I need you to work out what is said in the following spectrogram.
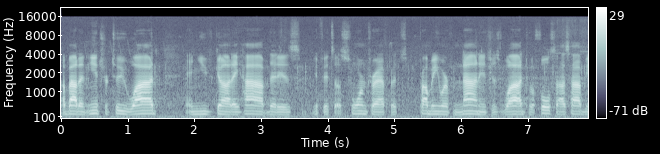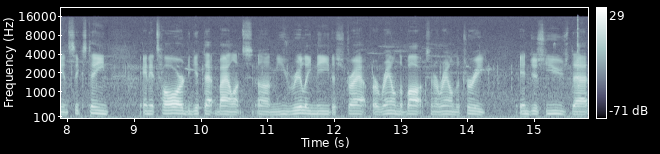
about an inch or two wide and you've got a hive that is, if it's a swarm trap, it's probably anywhere from 9 inches wide to a full-size hive being 16 and it's hard to get that balance. Um, you really need a strap around the box and around the tree and just use that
